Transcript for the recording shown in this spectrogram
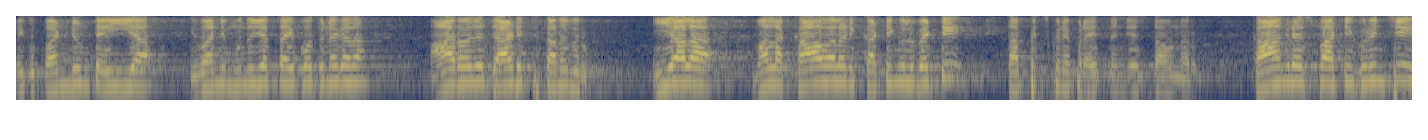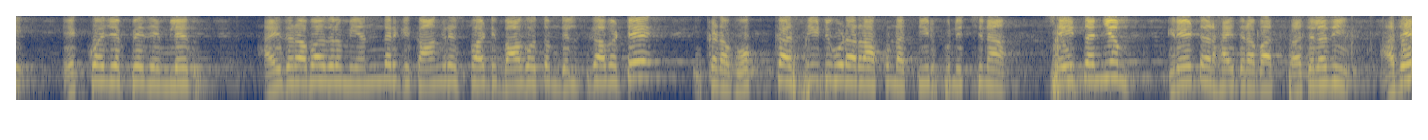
మీకు బండి ఉంటే ఇయ్యా ఇవన్నీ ముందు చెప్తే అయిపోతున్నాయి కదా. ఆ రోజే జాడిచ్చి తనుదురు. ఇవాళ మళ్ళా కావాలని కటింగులు పెట్టి తప్పించుకునే ప్రయత్నం చేస్తా ఉన్నారు. కాంగ్రెస్ పార్టీ గురించి ఎక్కువ చెప్పేది ఏం లేదు. హైదరాబాద్లో మీ అందరికీ కాంగ్రెస్ పార్టీ భాగవతం తెలుసు కాబట్టే ఇక్కడ ఒక్క సీటు కూడా రాకుండా తీర్పునిచ్చిన చైతన్యం గ్రేటర్ హైదరాబాద్ ప్రజలది. అదే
